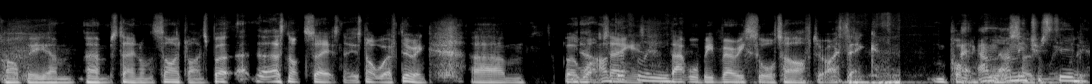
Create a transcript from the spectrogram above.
I'll be um, um staying on the sidelines. But uh, that's not to say it's it's not worth doing. Um, but what I'm I'll saying definitely- is that will be very sought after. I think. Probably I, am I'm so than interested.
